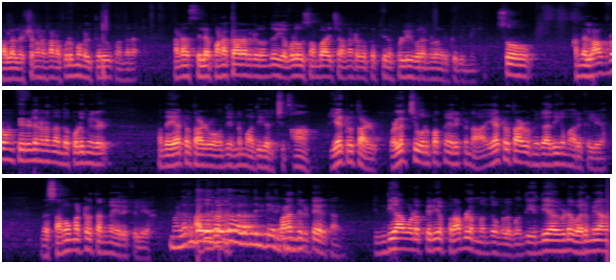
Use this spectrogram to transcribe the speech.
பல லட்சக்கணக்கான குடும்பங்கள் தெருவுக்கு வந்தன. ஆனால் சில பணக்காரர்கள் வந்து எவ்வளவு சம்பாதிச்சாங்கன்றதை பற்றின புள்ளி விவரங்களும் இருக்குது இன்றைக்கி ஸோ அந்த லாக்டவுன் பீரியடில் நடந்த அந்த கொடுமைகள் அந்த ஏற்றத்தாழ்வை வந்து இன்னும் அதிகரிச்சு ஆ ஏற்றத்தாழ்வு. வளர்ச்சி ஒரு பக்கம் இருக்குன்னா ஏற்றத்தாழ்வு மிக அதிகமாக இருக்கு இல்லையா? இந்த சமமற்ற தன்மை இருக்கு இல்லையா? வளர்ந்துக்கிட்டே வளர்ந்துக்கிட்டே இருக்காங்க. இந்தியாவோட பெரிய ப்ராப்ளம் வந்து உங்களுக்கு வந்து இந்தியாவை விட வறுமையான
